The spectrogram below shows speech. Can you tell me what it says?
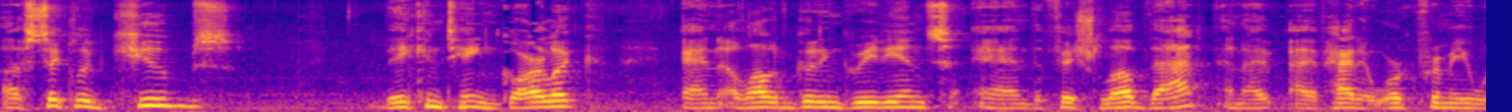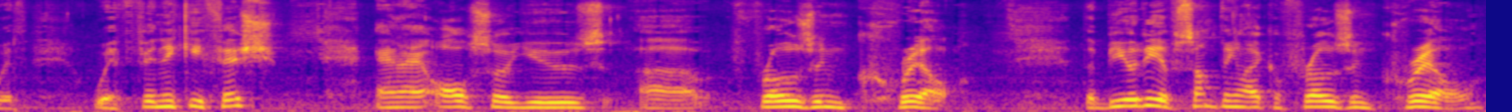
uh, cichlid cubes. They contain garlic and a lot of good ingredients, and the fish love that. And I've, I've had it work for me with with finicky fish, and I also use uh, frozen krill. The beauty of something like a frozen krill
